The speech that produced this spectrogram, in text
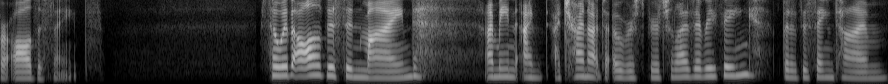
for all the saints. So, with all of this in mind, I mean, I, I try not to over spiritualize everything, but at the same time,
